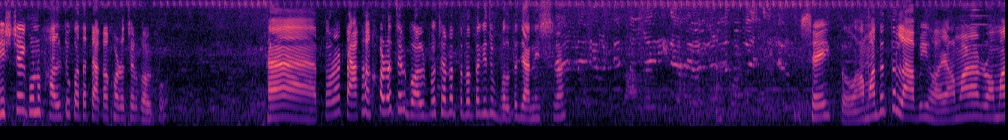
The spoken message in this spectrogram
নিশ্চয়ই কোনো ফালতু কথা টাকা খরচের গল্প। হ্যাঁ তোরা টাকা খরচের গল্প ছাড়া তোরা তো কিছু বলতে জানিস না। সেই তো আমাদের তো লাভই হয়। আমার আর রমা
